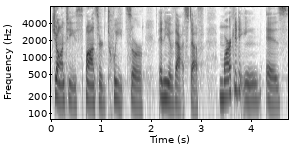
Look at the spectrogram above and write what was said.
jaunty sponsored tweets or any of that stuff. Marketing is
